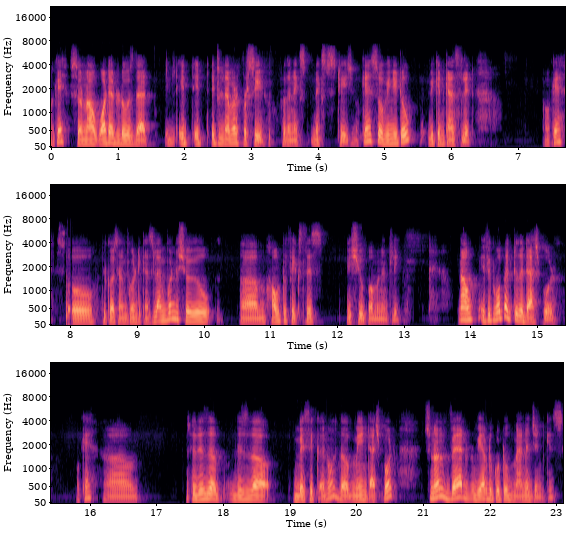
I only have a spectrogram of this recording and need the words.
okay so now what I have to do is that it, it, it, it will never proceed for the next next stage okay? So we need to we can cancel it. Okay so because I'm going to cancel I'm going to show you um, how to fix this issue permanently. Now if you go back to the dashboard okay um, so this is the this is the basic you know the main dashboard. So now where we have to go to manage Jenkins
